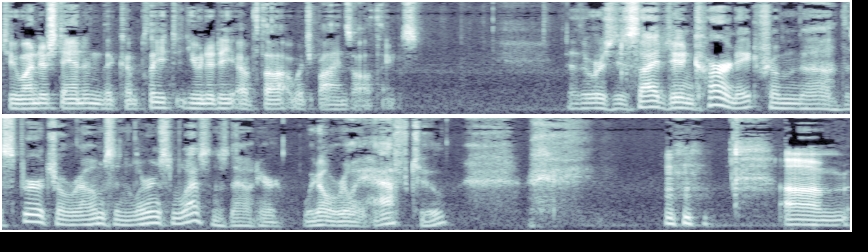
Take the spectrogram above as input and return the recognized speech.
to understanding the complete unity of thought which binds all things. In other words, he decided to incarnate from the, the spiritual realms and learn some lessons down here. We don't really have to. Um,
